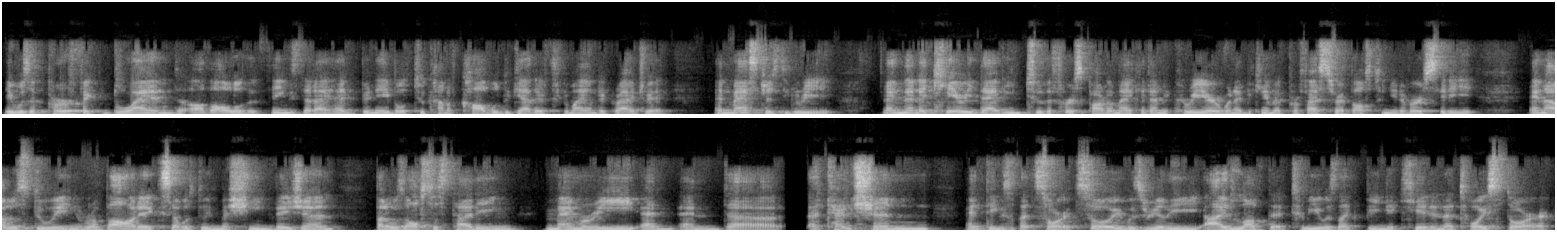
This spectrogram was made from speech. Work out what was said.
it was a perfect blend of all of the things that I had been able to kind of cobble together through my undergraduate and master's degree. And then I carried that into the first part of my academic career when I became a professor at Boston University and I was doing robotics, I was doing machine vision, but I was also studying memory and and uh, attention and things of that sort. So it was really I loved it. To me, it was like being a kid in a toy store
